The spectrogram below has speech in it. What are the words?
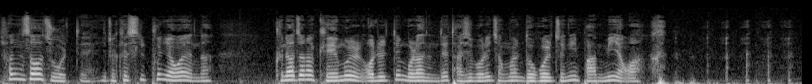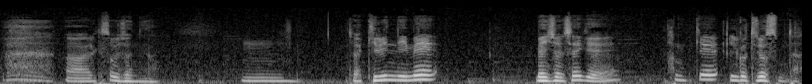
현서 죽을 때, 이렇게 슬픈 영화였나? 그나저나 괴물 어릴 땐 몰랐는데 다시 보니 정말 노골적인 반미 영화. 아, 이렇게 써주셨네요. 음, 자, 기린님의 mention 3개 함께 읽어드렸습니다.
